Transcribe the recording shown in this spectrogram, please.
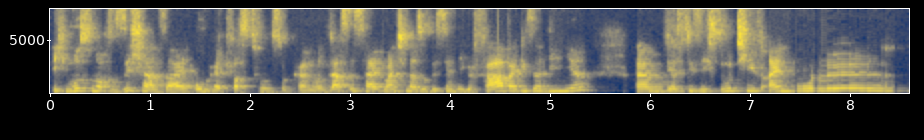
ich muss noch sicher sein, um etwas tun zu können. Und das ist halt manchmal so ein bisschen die Gefahr bei dieser Linie, ähm, dass die sich so tief einbuddeln,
